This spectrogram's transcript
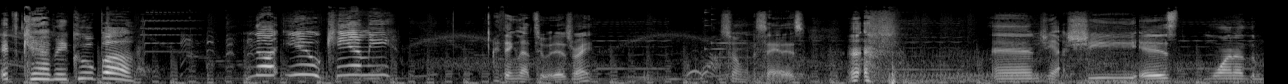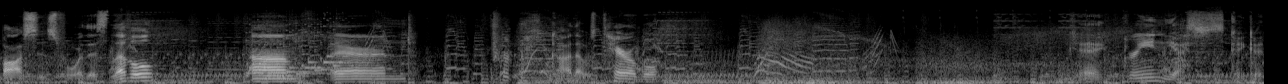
It's Kammy Koopa! Not you, Kammy! I think that's who it is, right? So I'm gonna say it is. and yeah, she is one of the bosses for this level. Um, and oh God, that was terrible. Okay, green, yes. Okay, good.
